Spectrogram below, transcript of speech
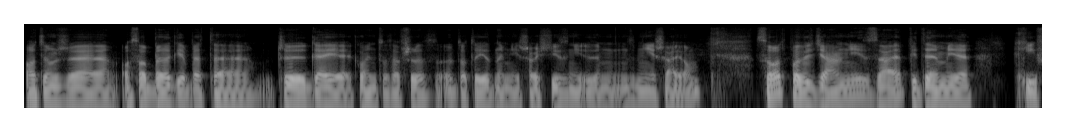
o tym, że osoby LGBT czy geje, jak oni to zawsze do tej jednej mniejszości zmniejszają, są odpowiedzialni za epidemię HIV.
